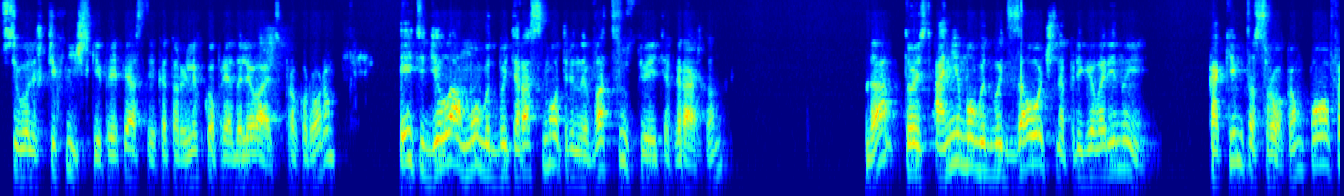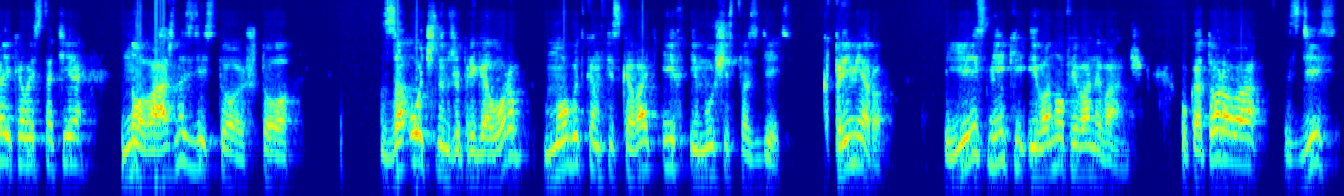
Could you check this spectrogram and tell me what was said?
всего лишь технические препятствия, которые легко преодолеваются прокурором, эти дела могут быть рассмотрены в отсутствие этих граждан, да, то есть они могут быть заочно приговорены каким-то сроком по фейковой статье, но важно здесь то, что заочным же приговором могут конфисковать их имущество здесь. К примеру, есть некий Иванов Иван Иванович, у которого здесь,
